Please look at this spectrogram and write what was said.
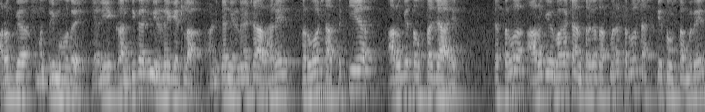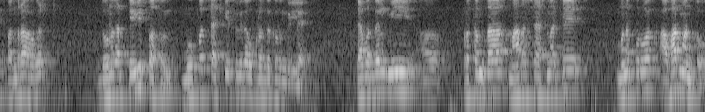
आरोग्य मंत्री महोदय यांनी एक क्रांतिकारी निर्णय घेतला आणि त्या निर्णयाच्या आधारे सर्व शासकीय आरोग्य संस्था ज्या आहेत त्या सर्व आरोग्य विभागाच्या अंतर्गत असणाऱ्या सर्व शासकीय संस्थांमध्ये पंधरा ऑगस्ट दोन हजार तेवीसपासून मोफत शासकीय सुविधा उपलब्ध करून दिल्या आहेत. त्याबद्दल मी प्रथमतः महाराष्ट्र शासनाचे मनपूर्वक आभार मानतो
